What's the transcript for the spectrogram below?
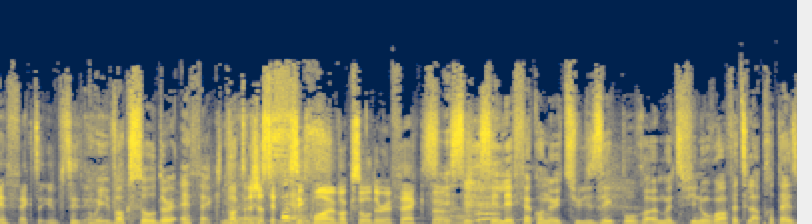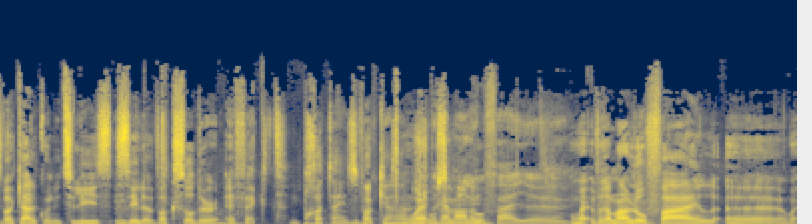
effect. Oui, Voxoder effect. Vox, je sais pas c'est quoi un Voxoder effect. C'est l'effet qu'on a utilisé pour euh, modifier nos voix. En fait, c'est la prothèse vocale qu'on utilise. C'est mhm. le Voxoder effect. Une prothèse vocale. Ouais. Vraiment low-fi. Euh... Ouais, vraiment low-fi. Euh, ouais.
